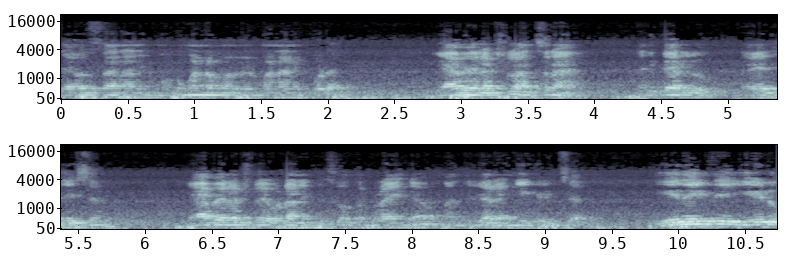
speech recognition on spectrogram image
దేవస్థానానికి ముఖమండపం నిర్మాణానికి కూడా యాభై లక్షల అంచనా అధికారులు తయారు చేశారు. యాభై లక్షలు ఇవ్వడానికి సూత్రప్రాయంగా మంత్రి గారు అంగీకరించారు. ఏదైతే ఏడు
